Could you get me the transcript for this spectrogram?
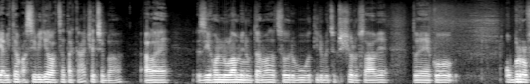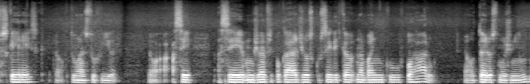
Já bych tam asi viděl Laca Takáče třeba, ale s jeho nula minutama za celou dobu od té doby, co přišel do Slávě, to je jako obrovský risk jo, v tuhle tu chvíli. Jo, a asi, asi můžeme předpokládat, že ho zkusí teďka na baníku v poháru. Jo, to je dost možný.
